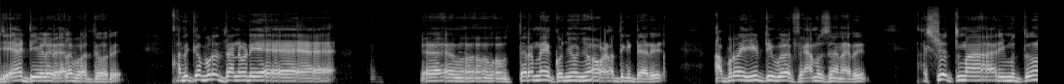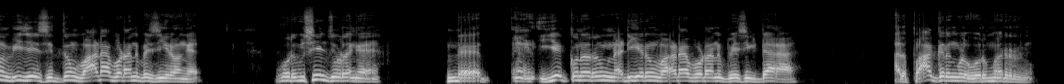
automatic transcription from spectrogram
ஜெயா டிவியில் வேலை பார்த்தவர். அதுக்கப்புறம் தன்னுடைய திறமையை கொஞ்சம் கொஞ்சமாக வளர்த்துக்கிட்டாரு. அப்புறம் யூடியூப்பில் ஃபேமஸ் ஆனார். அஸ்வத் மாரிமுத்தும் விஜய் சித்தும் வாடா போடான்னு பேசிக்கிறவங்க. ஒரு விஷயம் சொல்கிறேங்க இந்த இயக்குனரும் நடிகரும் வாடா போடான்னு பேசிக்கிட்டா அதை பார்க்குறவங்களுக்கு ஒரு மாதிரி இருக்கும்.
